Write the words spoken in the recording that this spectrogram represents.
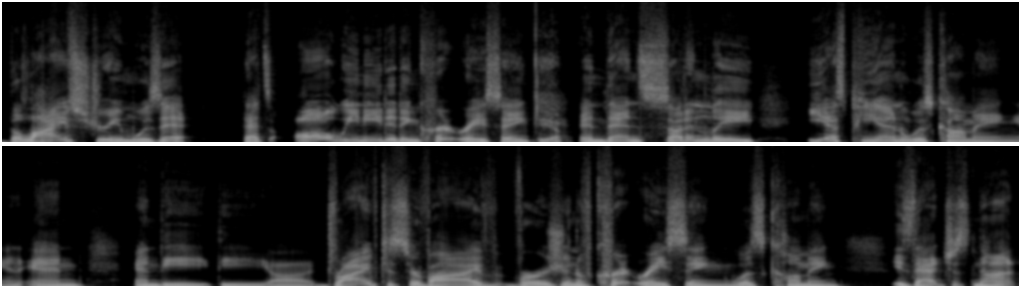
the live stream was it. That's all we needed in crit racing. Yep. And then suddenly ESPN was coming and and and the the uh, Drive to Survive version of crit racing was coming. Is that just not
